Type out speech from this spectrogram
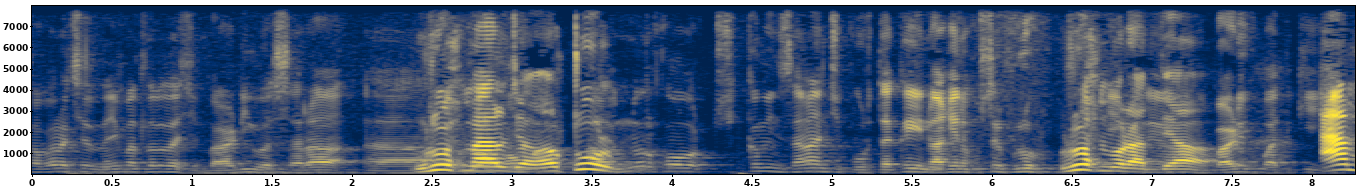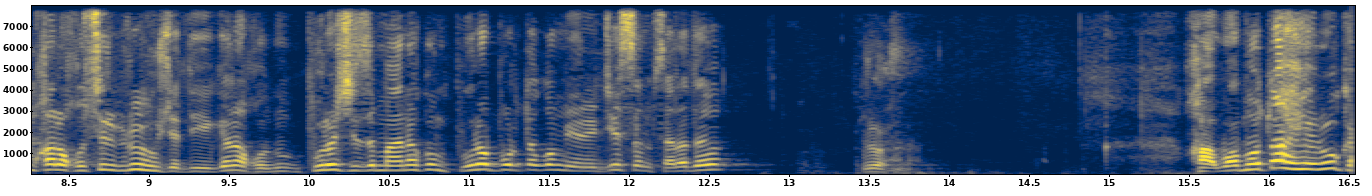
خبره چې نه مطلب دا چې باډي وسره روح مال او ټول نور خو کوم انسانان چې پورته کوي نو هغه خو صرف روح روح مراد دی باډي خو پاتې کیږي عام خلک خو صرف روح شتي کنه خو پوره چې زمانه کوم پوره پورته کوم یعنی جسم سره د روح نه خو متطهرک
